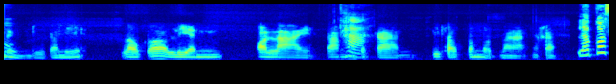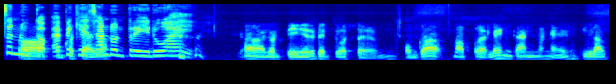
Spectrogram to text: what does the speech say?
หนึ่งอยู่ตอนนี้ เราก็เรียนออนไลน์ตามค่ะมาตรการที่เขากำหนดมานะครับ แล้วก็สนุกกับก็แอปพลิเคชันผมเข้าใจว่าดนตรีด้วยเอ่อดนตรีเนี่ยจะเป็นตัวเสริม ผมก็มาเปิดเล่นกันวันไหนที่เราเ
